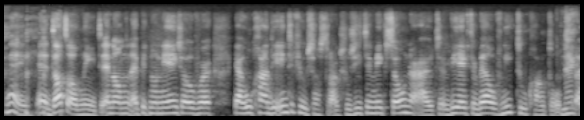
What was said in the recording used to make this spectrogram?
Nee, eh, dat al niet. En dan heb je het nog niet eens over... Ja, hoe gaan die interviews dan straks? Hoe ziet de mixzone eruit? Wie heeft er wel of niet toegang tot? Nee. Uh,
